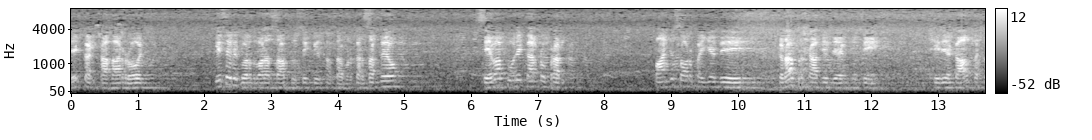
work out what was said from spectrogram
ਇੱਕ ਘੰਟਾ ਹਰ ਰੋਜ਼ ਕਿਸੇ ਵੀ ਗੁਰਦੁਆਰਾ ਸਾਹਿਬ ਤੁਸੀਂ ਕੀਰਤਨ ਸਰਵਣ ਕਰ ਸਕਦੇ ਹੋ। ਸੇਵਾ ਪੂਰੀ ਕਰਨ ਉਪਰੰਤ 500 ਰੁਪਏ ਦੀ ਕੜਾ ਪ੍ਰਸ਼ਾਦੀ ਦੇ ਤੁਸੀਂ ਸ਼੍ਰੀ ਅਕਾਲ ਤਖਤ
